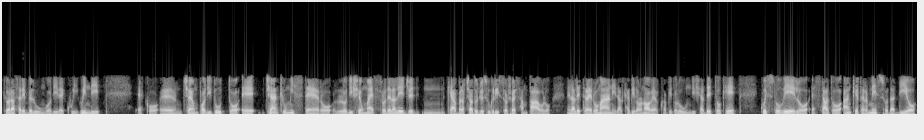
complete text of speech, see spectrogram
che ora sarebbe lungo dire qui. Quindi Ecco, eh, c'è un po' di tutto e c'è anche un mistero, lo dice un maestro della legge mh, che ha abbracciato Gesù Cristo, cioè San Paolo, nella lettera ai Romani, dal capitolo 9 al capitolo 11, ha detto che questo velo è stato anche permesso da Dio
